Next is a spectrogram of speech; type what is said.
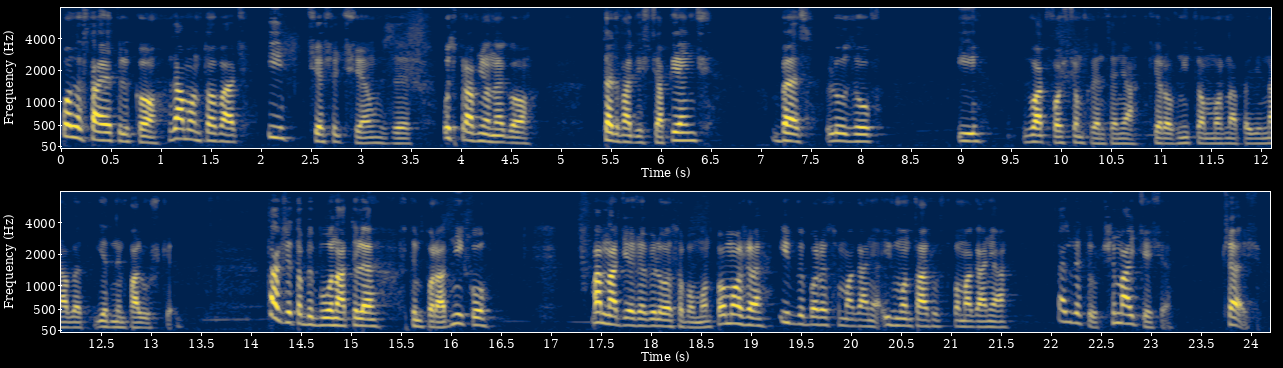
pozostaje tylko zamontować i cieszyć się z usprawnionego T25 bez luzów, i z łatwością kręcenia kierownicą, można powiedzieć nawet jednym paluszkiem. Także to by było na tyle w tym poradniku. Mam nadzieję, że wielu osobom on pomoże i w wyborze wspomagania, i w montażu wspomagania. Także tu, trzymajcie się. Cześć.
